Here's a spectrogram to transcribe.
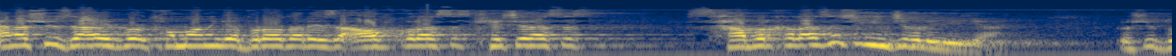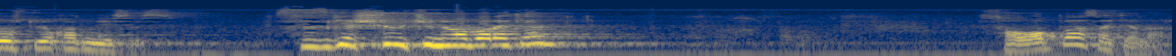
Ana shu zaif tomoniga birodaringizni avf qilasiz, kechirasiz, sabr qilasiz injiqligiga. O'sha do'stni yo'qotmaysiz. Sizga shu uchun nima bor ekan? Savob bor akalar.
